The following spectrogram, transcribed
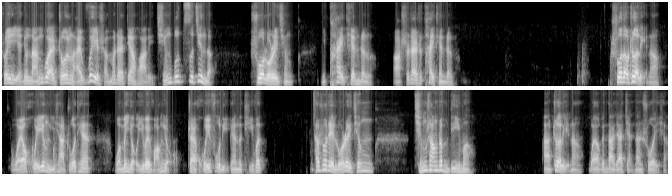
所以也就难怪周恩来为什么在电话里情不自禁的说罗瑞卿：“你太天真了啊，实在是太天真了。”说到这里呢，我要回应一下昨天我们有一位网友在回复里边的提问，他说：“这罗瑞卿情商这么低吗？”啊，这里呢，我要跟大家简单说一下，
